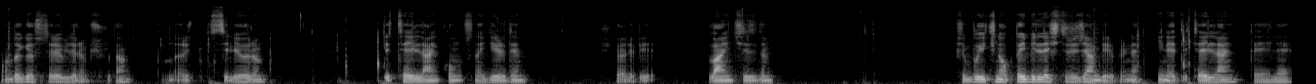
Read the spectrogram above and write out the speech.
Onu da gösterebilirim şuradan. Bunları siliyorum. Detail line komutuna girdim. Şöyle bir line çizdim. Şimdi bu iki noktayı birleştireceğim birbirine. Yine detail line, DL.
